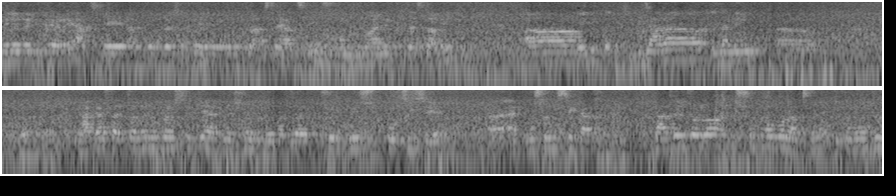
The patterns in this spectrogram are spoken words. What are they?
মিলন এডিফেয়ারে আজকে আমি তোমাদের সাথে ক্লাসে আছি হুমায়ুন ইসলামী যারা ইদানিং ঢাকা সেন্ট্রাল ইউনিভার্সিটি অ্যাডমিশন দু হাজার চব্বিশ পঁচিশে অ্যাডমিশন শিকার তাদের জন্য একটা সুখবর আছে। ইতিমধ্যে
